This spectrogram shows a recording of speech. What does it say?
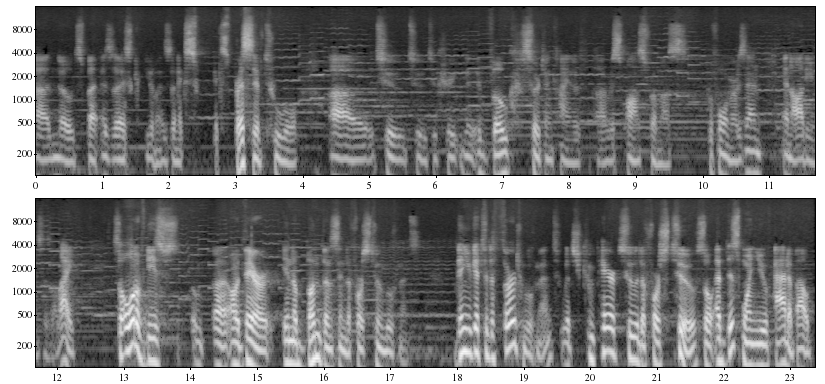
uh, notes, but as a, you know, as an ex expressive tool, uh, to, to, to create, evoke certain kind of uh, response from us performers and, and audiences alike. So all of these uh, are there in abundance in the first two movements. Then you get to the third movement, which compared to the first two, so at this point you've had about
